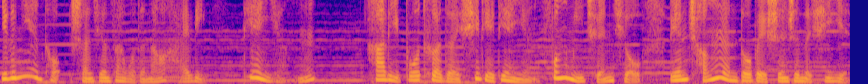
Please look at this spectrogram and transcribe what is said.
一个念头闪现在我的脑海里：电影《哈利波特》的系列电影风靡全球，连成人都被深深的吸引。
